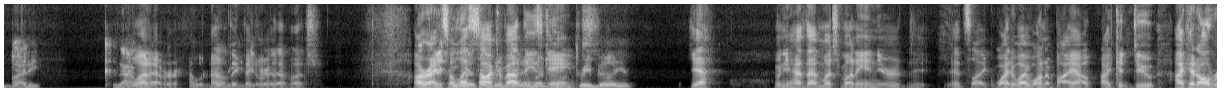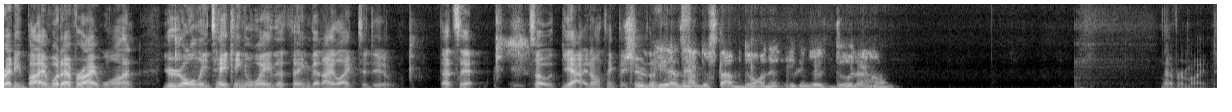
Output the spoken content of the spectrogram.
buddy. I whatever. I, I would don't think they care it. that much. All right, so let's talk about these games. Three billion. Yeah. When you have that much money and you're it's like why do I want to buy out? I could do I could already buy whatever I want. You're only taking away the thing that I like to do. That's it. So, yeah, I don't think they Sure, care but he much. doesn't have to stop doing it. He can just do it at home. Never mind.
